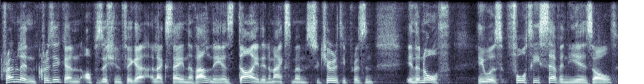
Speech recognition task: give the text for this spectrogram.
Kremlin critic and opposition figure Alexei Navalny has died in a maximum security prison in the north. He was 47 years old.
